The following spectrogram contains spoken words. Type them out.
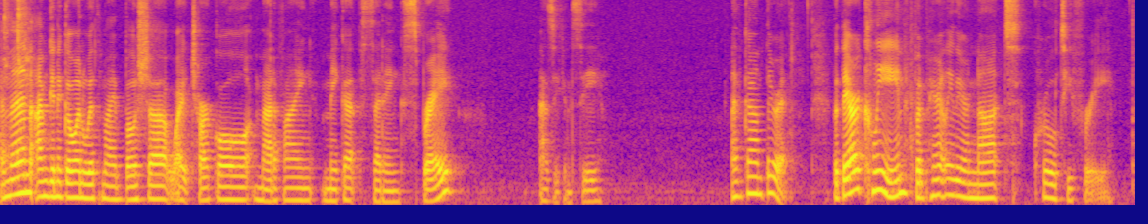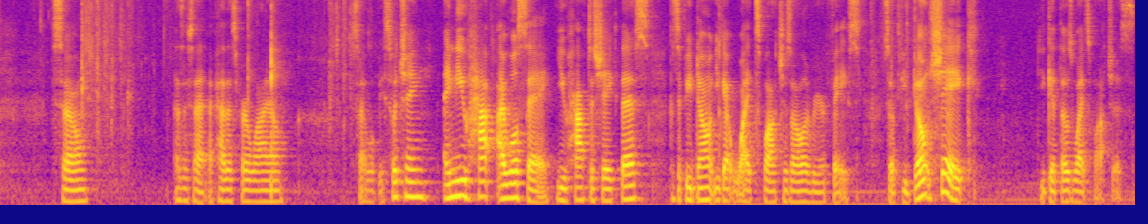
And then I'm going to go in with my Boscia White Charcoal Mattifying Makeup Setting Spray as you can see, I've gone through it. But they are clean, but apparently they are not cruelty free. So, as I said, I've had this for a while. So I will be switching. And you have, I will say, you have to shake this because if you don't, you get white splotches all over your face. So if you don't shake, you get those white splotches.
